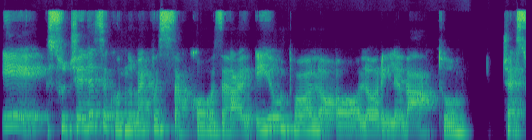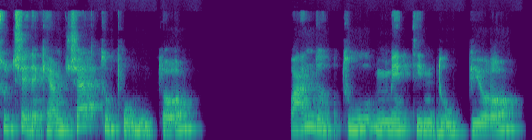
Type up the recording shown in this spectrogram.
e succede secondo me questa cosa e io un po' l'ho, l'ho rilevato, cioè succede che a un certo punto quando tu metti in dubbio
